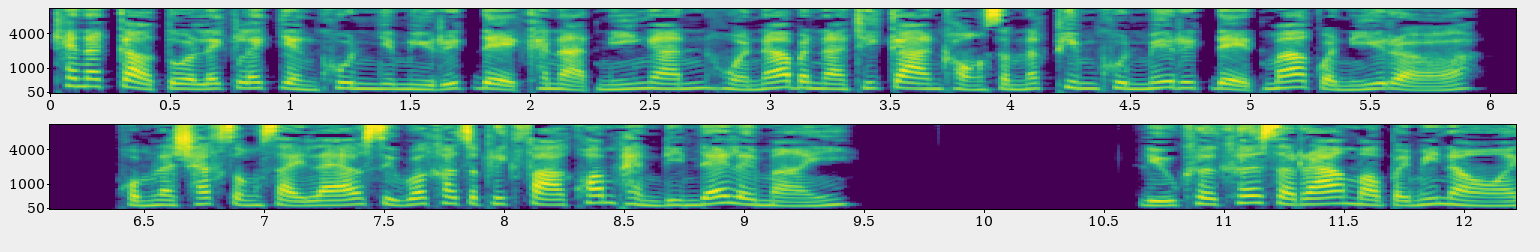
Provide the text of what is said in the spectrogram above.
แค่นักข่าวตัวเล็ก ๆ อย่างคุณยังมีฤทธิ์เดชขนาดนี้งั้น หัวหน้าบรรณาธิการของสำนักพิมพ์คุณไม่ฤทธิ์เดชมากกว่านี้หรอ ผมละชักสงสัยแล้วสิว่าเขาจะพลิกฟ้าคว่ำแผ่นดินได้เลยไหม หลิวเคอเคอร์สร่าเมาไปไม่น้อย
